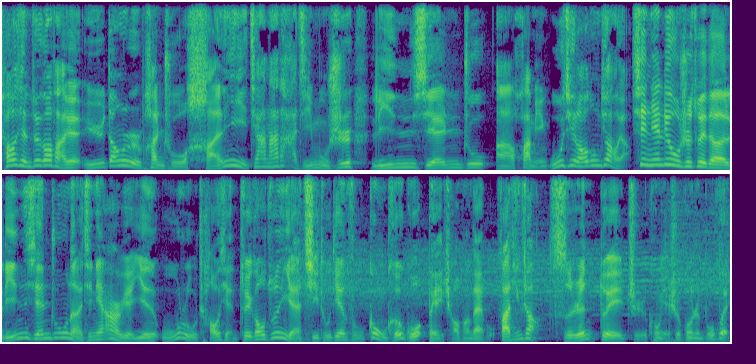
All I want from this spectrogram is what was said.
朝鲜最高法院于当日判处韩裔加拿大籍牧师林贤洙啊，化名无期劳动教养。现年六十岁的林贤洙呢，今年二月因侮辱朝鲜最高尊严、企图颠覆共和国被朝方逮捕。法庭上，此人对指控也是供认不讳，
